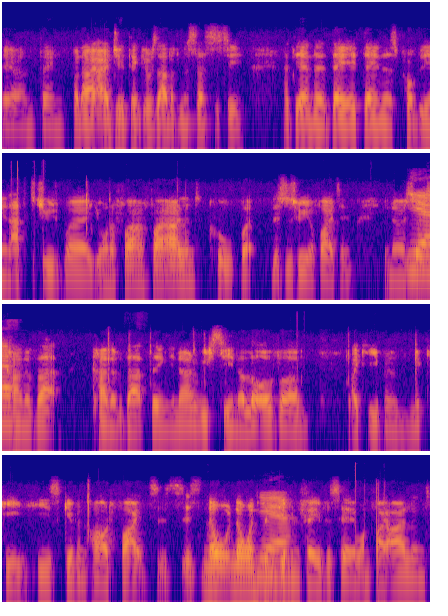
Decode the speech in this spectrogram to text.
um, thing, but I, I do think it was out of necessity. At the end of the day, Dana's probably an attitude where you want to fight on Fight Island, cool, but this is who you're fighting, you know. So Yeah. it's kind of that, kind of that thing, you know. And we've seen a lot of, um, like even McKee, he's given hard fights. It's, it's no, no one's Yeah. been given favors here on Fight Island.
